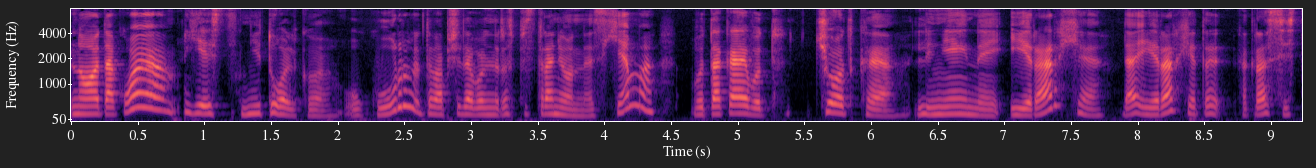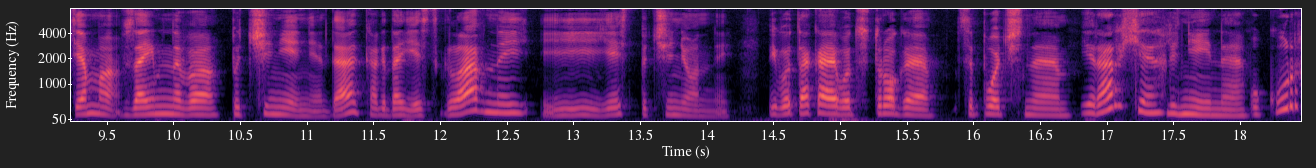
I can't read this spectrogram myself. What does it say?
Но такое есть не только у кур, это вообще довольно распространенная схема. Вот такая вот четкая линейная иерархия, да, иерархия это как раз система взаимного подчинения, да, когда есть главный и есть подчиненный. И вот такая вот строгая цепочная иерархия линейная у кур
